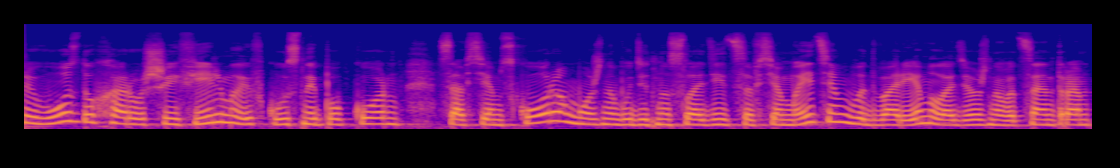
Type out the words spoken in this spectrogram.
Свежий воздух, хорошие фильмы и вкусный попкорн. Совсем скоро можно будет насладиться всем этим во дворе молодежного центра.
